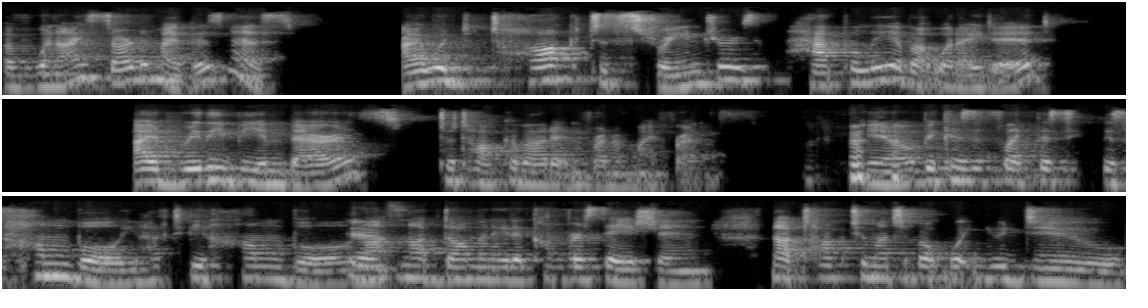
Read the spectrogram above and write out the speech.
of when i started my business i would talk to strangers happily about what i did i'd really be embarrassed to talk about it in front of my friends you know because it's like this this humble you have to be humble yes. not not dominate a conversation not talk too much about what you do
